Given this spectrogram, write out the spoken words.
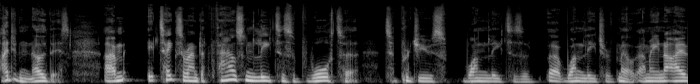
I didn't know this, um, it takes around a thousand litres of water to produce one, litres of, uh, one litre of milk. I mean, I,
